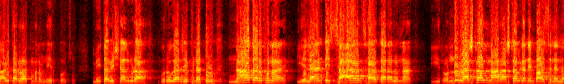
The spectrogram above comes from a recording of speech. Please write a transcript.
భావితరాలకు మనం నేర్పవచ్చు మిగతా విషయాలు కూడా గురువు గారు చెప్పినట్టు నా తరఫున ఎలాంటి సహ సహకారాలున్నా ఈ రెండు రాష్ట్రాలు నా రాష్ట్రాలుగా నేను భావిస్తాను. నేను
